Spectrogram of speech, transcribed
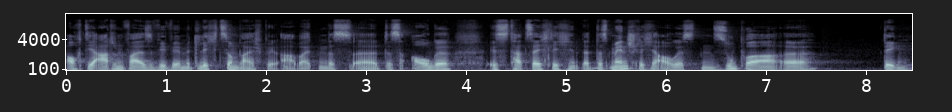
auch die Art und Weise, wie wir mit Licht zum Beispiel arbeiten. Das, äh, das Auge ist tatsächlich, das menschliche Auge ist ein super äh, Ding.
